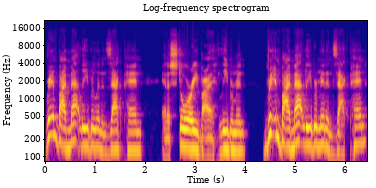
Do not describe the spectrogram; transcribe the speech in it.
Written by Matt Lieberman and Zak Penn, and a story by Lieberman. Written by Matt Lieberman and Zak Penn.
